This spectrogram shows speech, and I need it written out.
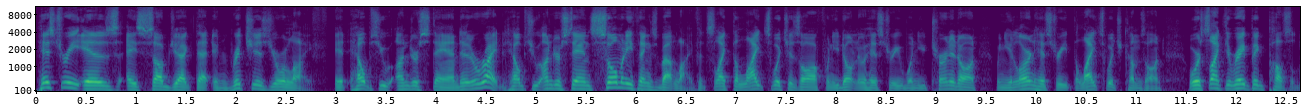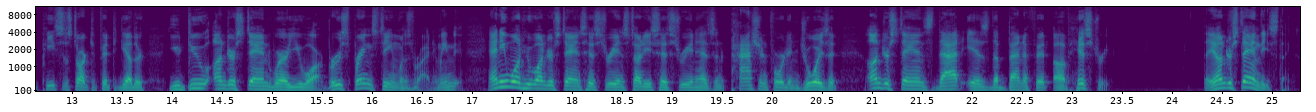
History is a subject that enriches your life. It helps you understand it. Right, it helps you understand so many things about life. It's like the light switch is off when you don't know history. When you turn it on, when you learn history, the light switch comes on. Or it's like the great big puzzle. The pieces start to fit together. You do understand where you are. Bruce Springsteen was right. I mean, anyone who understands history and studies history and has a passion for it, enjoys it, understands that is the benefit of history. They understand these things.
